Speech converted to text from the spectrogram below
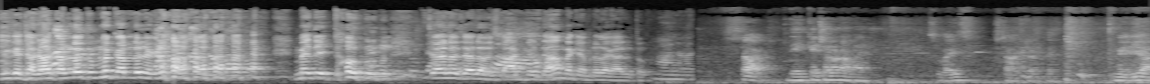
ठीक है झगड़ा कर लो तुम लोग कर लो झगड़ा। मैं देखता हूँ। चलो चलो स्टार्ट करते हैं। हाँ, मैं कैमरा लगा देता हूँ। हाँ लगा स्टार्ट देख के चलो ना भाई। सो गाइस स्टार्ट करते हैं। मेरी आ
